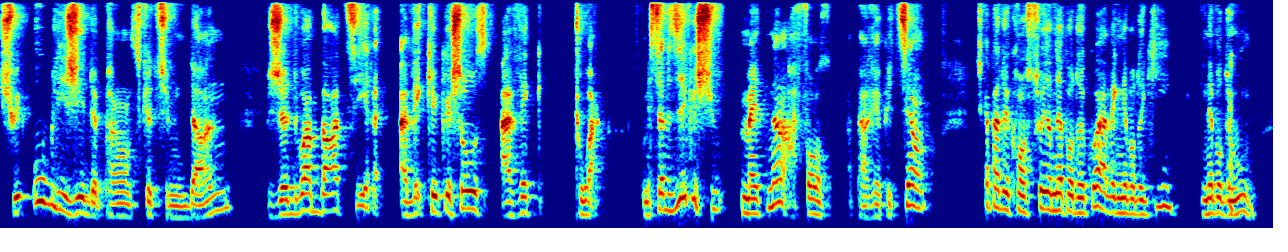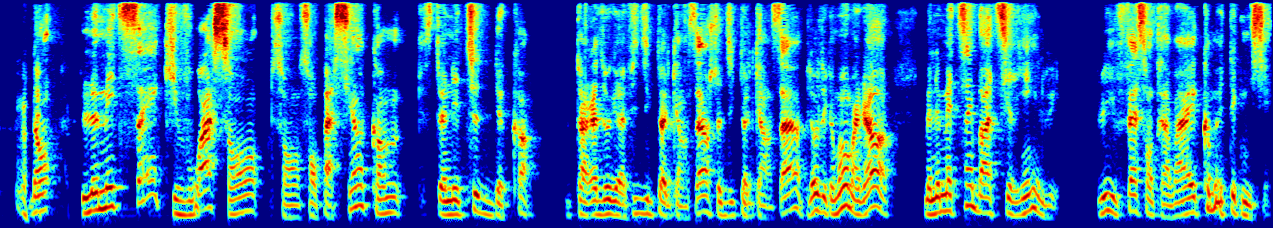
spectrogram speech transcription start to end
je suis obligé de prendre ce que tu me donnes, je dois bâtir avec quelque chose avec toi. Mais ça veut dire que je suis maintenant, à force, par répétition, je suis capable de construire n'importe quoi avec n'importe qui, n'importe où. Donc, le médecin qui voit son, son, patient comme c'est une étude de cas. Ta radiographie dit que tu as le cancer, je te dis que tu as le cancer, puis là, tu comme, oh my God, mais le médecin bâtit rien, lui. Lui, il fait son travail comme un technicien.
